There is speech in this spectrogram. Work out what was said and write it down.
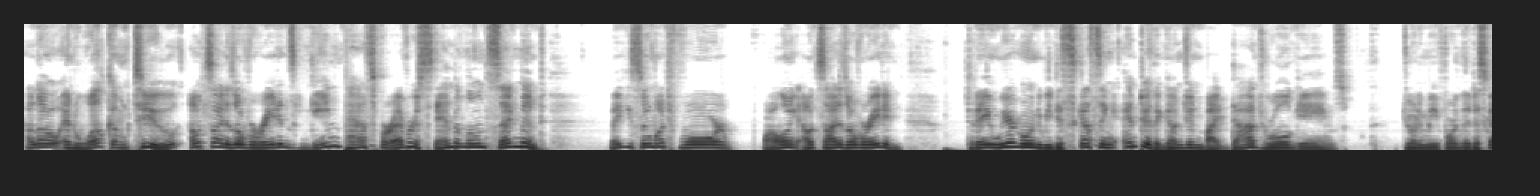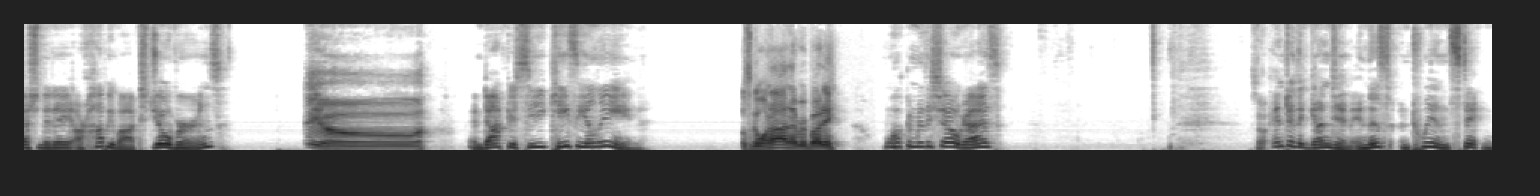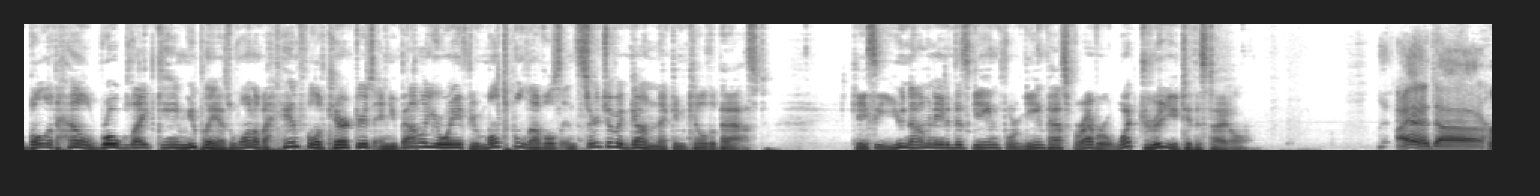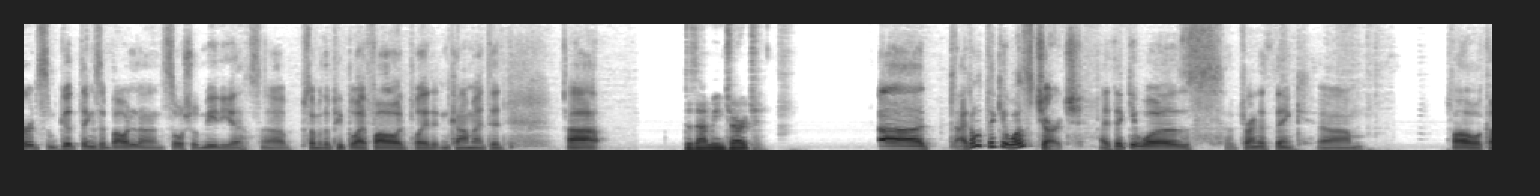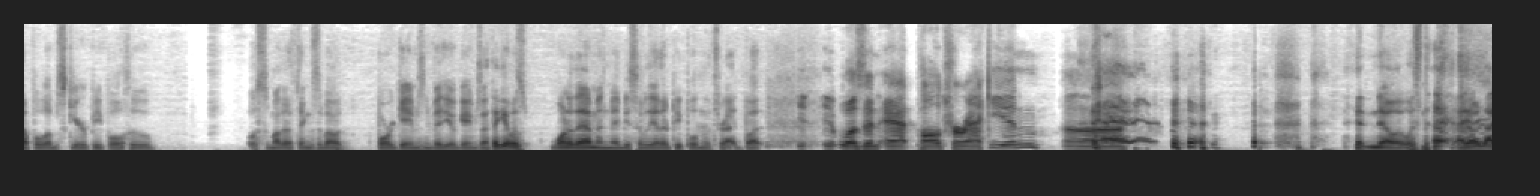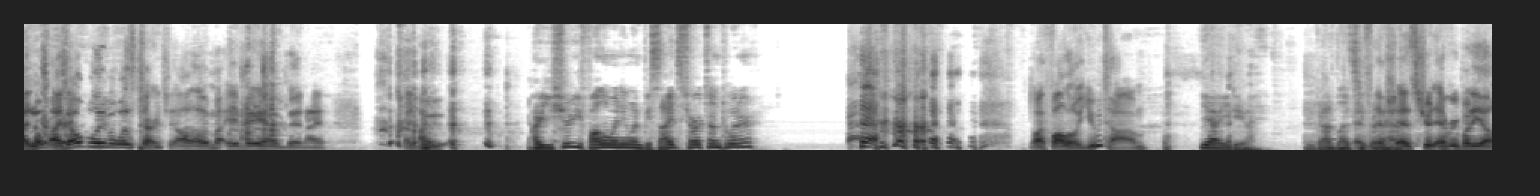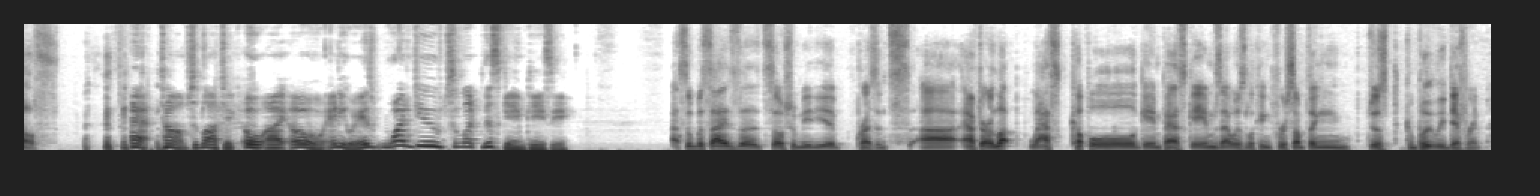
Hello and welcome to Outside is Overrated's Game Pass Forever standalone segment. Thank you so much for following Outside is Overrated. Today we are going to be discussing Enter the Gungeon by Dodge Roll Games. Joining me for the discussion today are Hobbybox Joe Burns Heyo. and Dr. C Casey Aline. What's going on, everybody? Welcome to the show, guys. So, Enter the Gungeon. In this twin stick bullet hell roguelite game, you play as one of a handful of characters and you battle your way through multiple levels in search of a gun that can kill the past. Casey, you nominated this game for Game Pass Forever. What drew you to this title? I had uh, heard some good things about it on social media. Uh, some of the people I followed played it and commented. Uh, Does that mean Charge? Uh, I don't think it was Charge. I think it was. I'm trying to think. Um, follow a couple obscure people who post some other things about board games and video games. I think it was one of them and maybe some of the other people in the thread. But It, it was an at Paul Charakian. Uh, no, it was not. I don't. I don't. I don't believe it was Charge. It may- it may have been. I. I do. Are you sure you follow anyone besides Charge on Twitter? Well, I follow you, Tom. Yeah, you do. And God bless you As, for that. as should everybody else. At Thompson Logic OIO. Anyways, why did you select this game, Casey? Uh, So, besides the social media presence, uh, after our last couple Game Pass games, I was looking for something just completely different.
